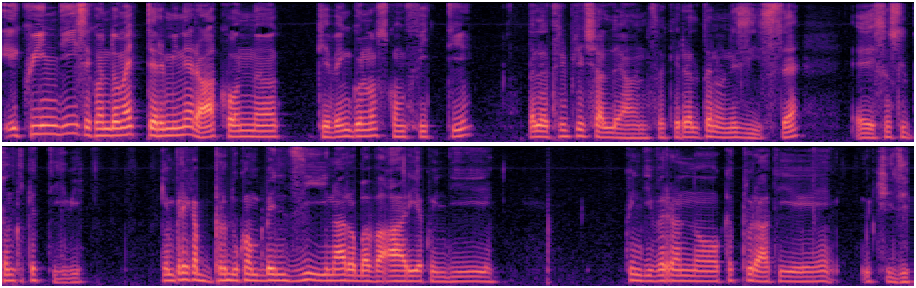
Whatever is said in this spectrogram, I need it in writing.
E quindi, secondo me, terminerà con che vengono sconfitti dalla Triplice Alleanza, che in realtà non esiste, e sono soltanto i cattivi. Che in pratica producono benzina, roba varia, quindi. Quindi verranno catturati e uccisi.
